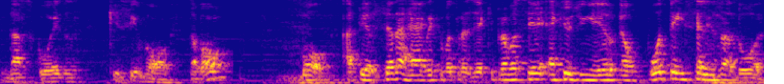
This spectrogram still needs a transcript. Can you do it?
das coisas que se envolvem, tá bom? Bom, a terceira regra que eu vou trazer aqui para você é que o dinheiro é um potencializador.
